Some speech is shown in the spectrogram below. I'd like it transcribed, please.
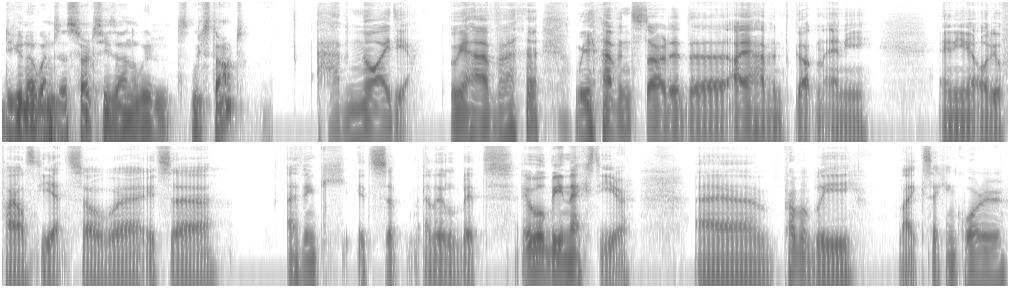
do you know when the third season will will start? I have no idea. We have uh, we haven't started. Uh, I haven't gotten any any audio files yet, so uh, it's. Uh, I think it's a, a, little bit. It will be next year, uh, probably like second quarter,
